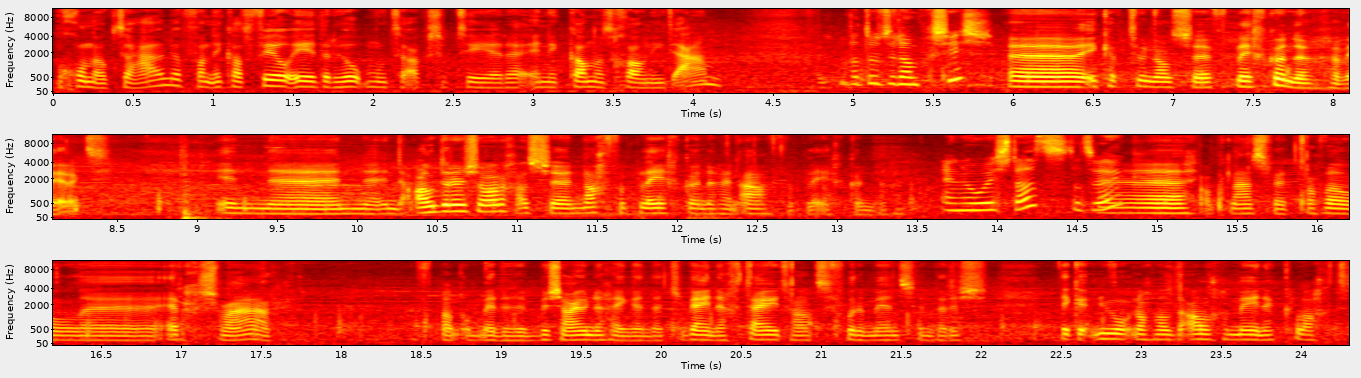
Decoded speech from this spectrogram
begon ook te huilen. Van ik had veel eerder hulp moeten accepteren en ik kan het gewoon niet aan. Wat doet u dan precies? Eh, ik heb toen als eh, verpleegkundige gewerkt. In, uh, in de ouderenzorg als uh, nachtverpleegkundige en avondverpleegkundige. En hoe is dat, dat werk? Op het laatst werd het toch wel erg zwaar. Want ook met de bezuinigingen, dat je weinig tijd had voor de mensen. Dat is denk ik nu ook nog wel de algemene klacht.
